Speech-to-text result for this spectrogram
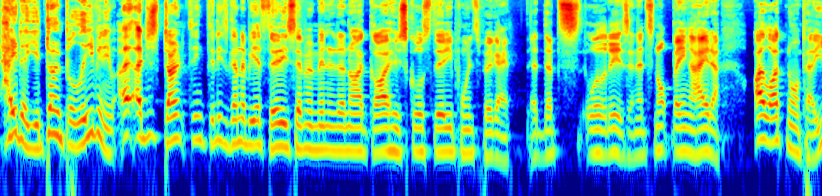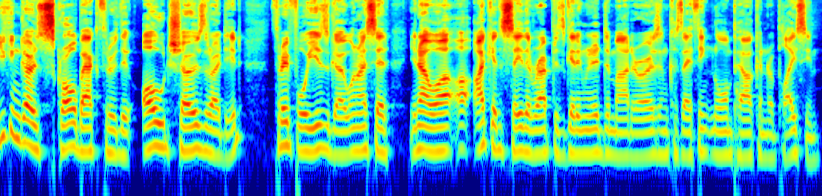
hater. You don't believe in him. I, I just don't think that he's going to be a 37 minute a night guy who scores 30 points per game. That's all it is, and it's not being a hater. I like Norm Powell. You can go scroll back through the old shows that I did three, four years ago when I said, you know, I, I can see the Raptors getting rid of DeMar DeRozan because they think Norm Powell can replace him.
